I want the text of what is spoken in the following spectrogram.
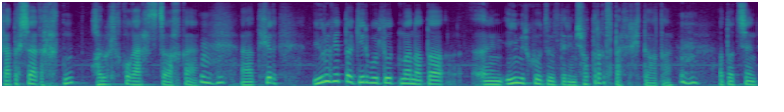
гадагшаа гарахт нь хориглохгүй гаргачихж байгаа байхгүй. Аа тэгэхээр ерөнхийдөө гэр бүлүүд маань одоо иймэрхүү зүйл дээр юм шудрагл байх хэрэгтэй байгаа. Одоо жишээ нь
